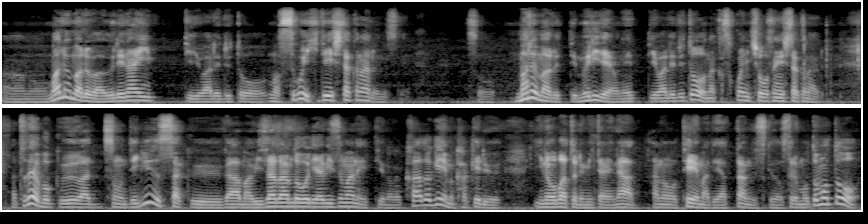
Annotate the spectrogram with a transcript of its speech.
あの、まるは売れないって言われると、まあ、すごい否定したくなるんですね。そう。〇〇って無理だよねって言われるとなんかそこに挑戦したくなる、まあ、例えば僕はそのデビュー作が、まあ、ウィザードオーリア・ウィズ・マネーっていうのがカードゲームかける異能バトルみたいなあのテーマでやったんですけどそれもともと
